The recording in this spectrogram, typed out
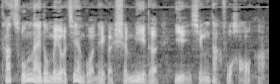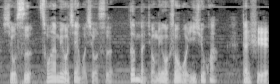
他从来都没有见过那个神秘的隐形大富豪啊，休斯，从来没有见过休斯，根本就没有说过一句话。但是，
